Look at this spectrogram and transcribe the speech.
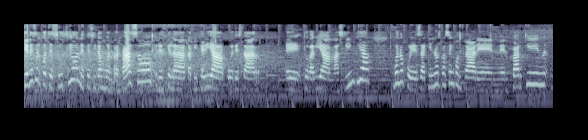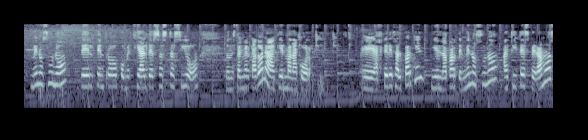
¿Tienes el coche sucio? ¿Necesita un buen repaso? ¿Crees que la tapicería puede estar eh, todavía más limpia? Bueno, pues aquí nos vas a encontrar en el parking menos uno del centro comercial de estación, donde está el Mercadona, aquí en Manacor. Eh, accedes al parking y en la parte menos uno, aquí te esperamos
